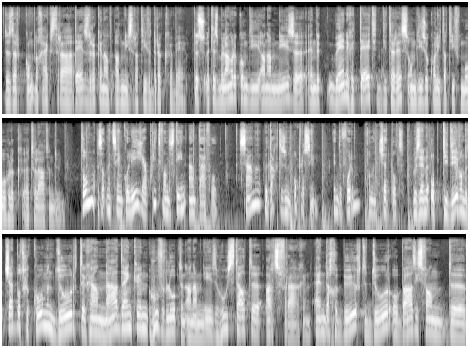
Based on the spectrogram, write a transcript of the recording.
Dus daar komt nog extra tijdsdruk en administratieve druk bij. Dus het is belangrijk om die anamnese in de weinige tijd die er is, om die zo kwalitatief mogelijk eh, te laten doen. Tom zat met zijn collega Piet van de Steen aan tafel. Samen bedachten ze een oplossing in de vorm van een chatbot. We zijn op het idee van de chatbot gekomen door te gaan nadenken hoe verloopt een anamnese, hoe stelt de arts vragen. En dat gebeurt door op basis van de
